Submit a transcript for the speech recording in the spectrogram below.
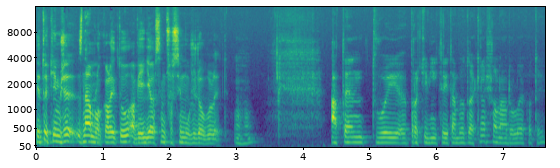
Je to tím, že znám lokalitu a věděl jsem, co si můžu dovolit. Uh-huh. A ten tvůj protivník, který tam byl, to taky našel na dolu jako ty? Uh,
